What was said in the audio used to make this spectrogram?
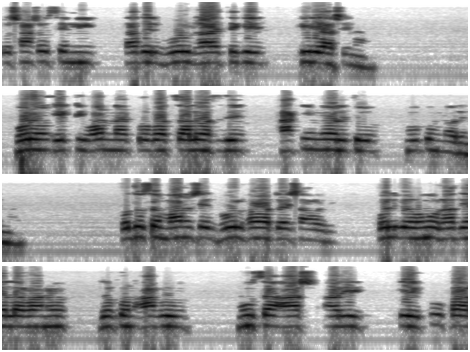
ও শাসক শ্রেণি তাদের ভুল রায় থেকে ফিরে আসে না। বরং একটি অন্যায় প্রবাদ চালু আছে যে হাকিম নড়ে তো হুকুম নড়ে না। অথচ মানুষের ভুল হওয়াটাই স্বাভাবিক। খলিফা ওমর রাদিয়াল্লাহু আনহু যখন আবু মুসা আশ আরি কে কুফার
